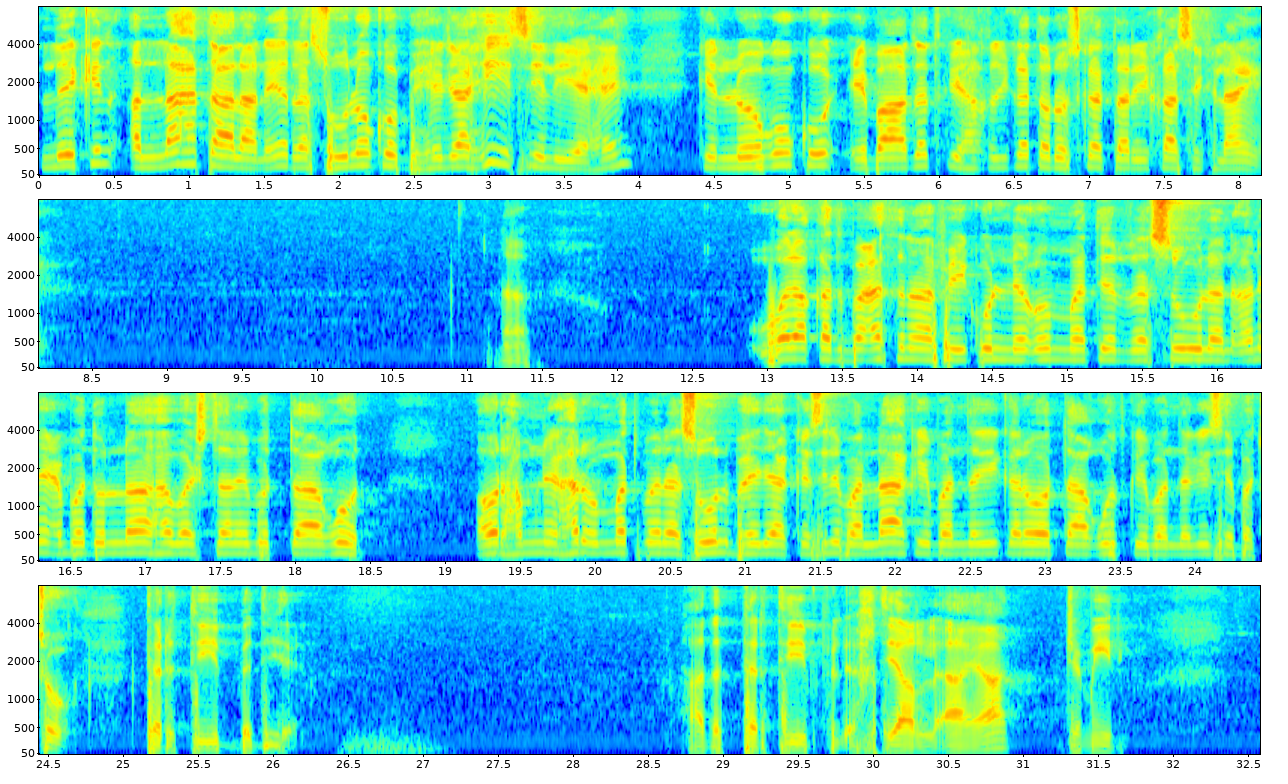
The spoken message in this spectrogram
لیکن اللہ تعالیٰ نے رسولوں کو بھیجا ہی اسی لیے ہے کہ لوگوں کو عبادت کی حقیقت اور اس کا طریقہ سکھلائیں۔ نعم۔ ولقد بعثنا في كل أُمَّةٍ رسولا أَنِ اعْبُدُوا الله وَاجْتَنِبُوا الطاغوت۔ اور ہم نے ہر امت میں رسول بھیجا کہ صرف اللہ کی بندگی کرو اور طاغوت کی بندگی سے بچو۔ ترتيب بديع هذا الترتيب في اختيار الآيات جميل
